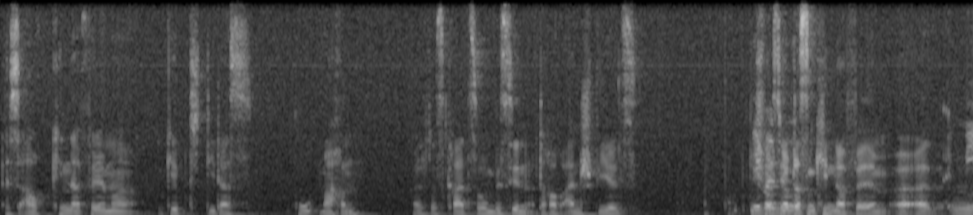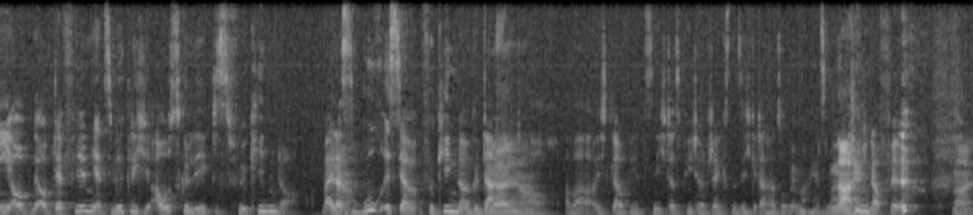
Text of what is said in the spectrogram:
es auch Kinderfilme gibt, die das gut machen. Also das gerade so ein bisschen darauf anspielst. Ich weiß nicht, ob das ein Kinderfilm äh, äh, nee, ob, ob der Film jetzt wirklich ausgelegt ist für Kinder. Weil Ja. das Buch ist ja für Kinder gedacht Ja, ja. auch. Aber ich glaube jetzt nicht, dass Peter Jackson sich gedacht hat, so wir machen jetzt mal Nein. einen Kinderfilm. Nein.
